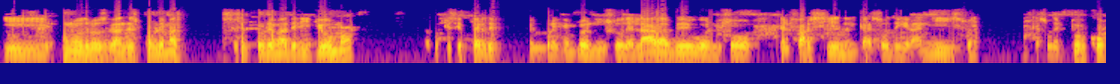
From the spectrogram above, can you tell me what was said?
Y uno de los grandes problemas es el problema del idioma, porque se pierde, por ejemplo, el uso del árabe o el uso del farsi en el caso de iraní o en el caso del turco.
